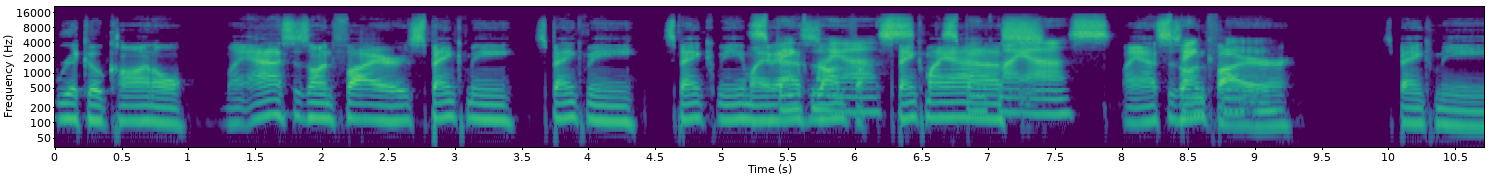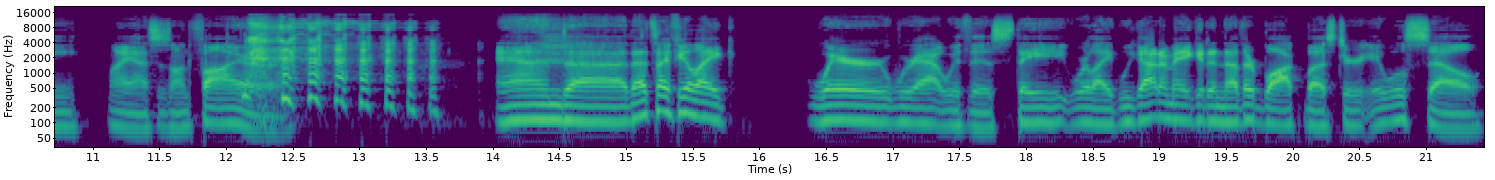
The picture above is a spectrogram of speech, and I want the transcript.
Rick O'Connell, "My ass is on fire. Spank me, spank me, spank me. My Spank ass is my on fire. Spank my Spank ass. my ass. My ass is Spank on me. Spank me. My ass is on fire. and uh, that's I feel like where we're at with this. They were like, we got to make it another blockbuster. It will sell.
